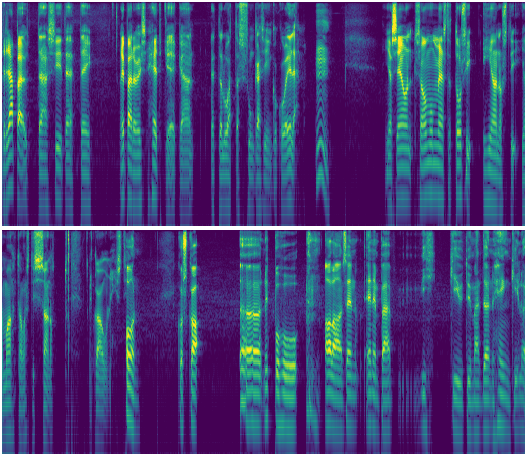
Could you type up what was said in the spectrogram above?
räpäyttää siitä, ettei epäröisi hetkeäkään, että luottaisi sun käsiin koko elämä. Mm, Ja se on, se on mun mielestä tosi hienosti ja mahtavasti sanottu ja kauniisti. on, koska öö, nyt puhuu alaan sen enempää vihkiytymätön henkilö.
